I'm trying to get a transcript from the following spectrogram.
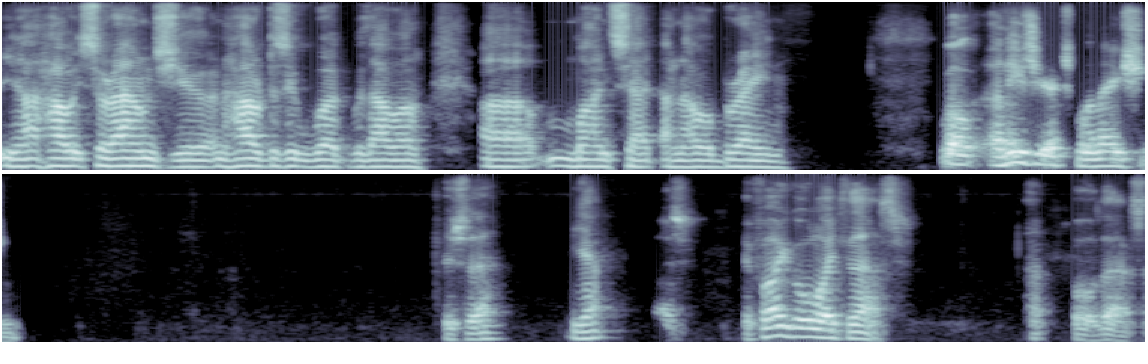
you know how it surrounds you and how does it work with our uh, mindset and our brain well an easy explanation is there yeah if i go like that uh, or that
